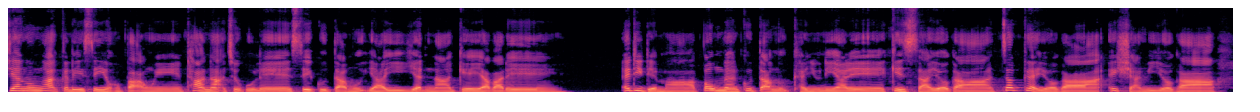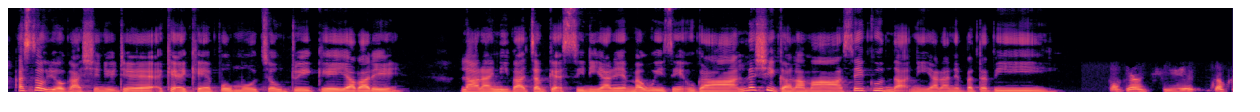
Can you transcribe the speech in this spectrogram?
ရန်ကုန်ကကလေးဆေးရုံအပါအဝင်ဌာနအချို့ကိုလည်းစေကူတာမှုယာယီရပ်နာခဲ့ရပါတယ်။အဲ့ဒီတဲမှာပုံမှန်ကုသမှုခံယူနေရတဲ့ကင်ဆာယောဂါ၊ကြောက်ကက်ယောဂါ၊ HIV ယောဂါအဆုတ်ယောဂါရှင်တွေတဲ့အခက်အခဲပုံမကြုံတွေ့ခဲ့ရပါတယ်။ လာတိုင်းနီးပါးကြောက်ကက်စီနေရတဲ့မတ်ဝေစင်ဦးကလက်ရှိကာလမှာစေကုသနေရတာနဲ့ပတ်သက်ပြီးတောက်ကစီတောက်က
